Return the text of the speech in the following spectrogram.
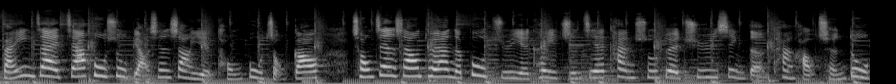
反映在加户数表现上也同步走高，从建商推案的布局也可以直接看出对区域性的看好程度。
